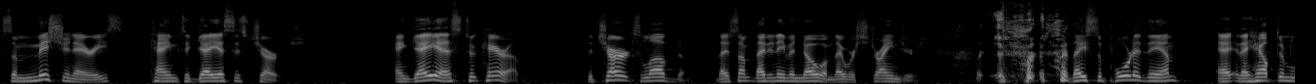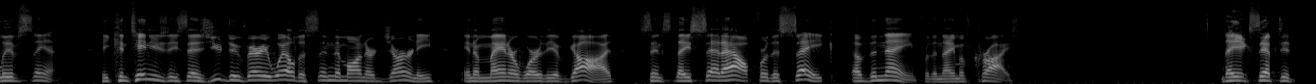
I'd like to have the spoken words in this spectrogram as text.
some missionaries came to Gaius's church, and Gaius took care of them. The church loved them. They, some, they didn't even know them, they were strangers. they supported them, they helped them live sent. He continues and he says, You do very well to send them on their journey in a manner worthy of God, since they set out for the sake of the name, for the name of Christ. They accepted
